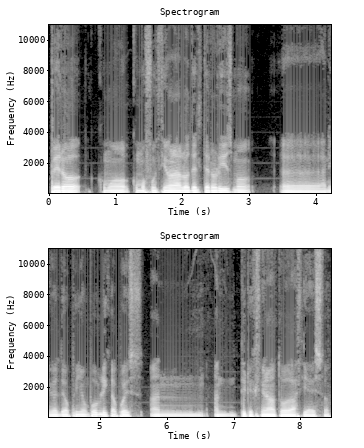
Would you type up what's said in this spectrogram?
pero como, como funciona lo del terrorismo, eh, a nivel de opinión pública, pues han, han direccionado todo hacia eso.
